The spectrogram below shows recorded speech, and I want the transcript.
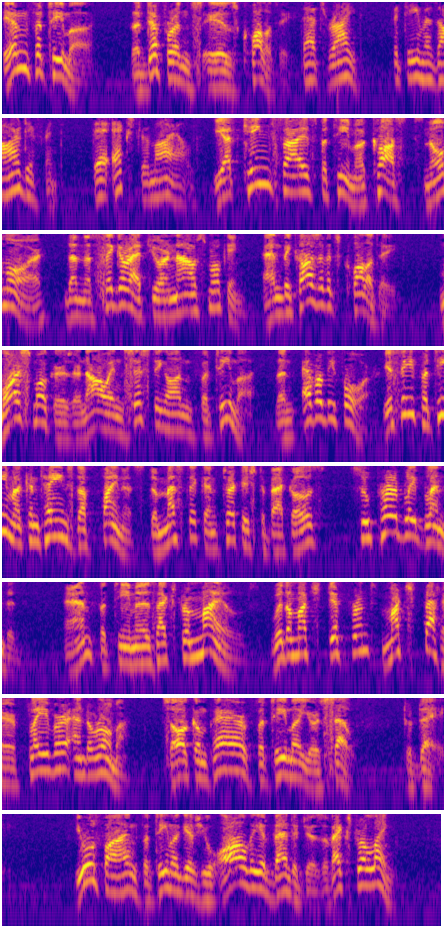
In Fatima, the difference is quality. That's right. Fatimas are different. They're extra mild. Yet king size Fatima costs no more than the cigarette you're now smoking. And because of its quality, more smokers are now insisting on Fatima than ever before. You see, Fatima contains the finest domestic and Turkish tobaccos, superbly blended. And Fatima is extra mild, with a much different, much better flavor and aroma. So compare Fatima yourself today. You'll find Fatima gives you all the advantages of extra length,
